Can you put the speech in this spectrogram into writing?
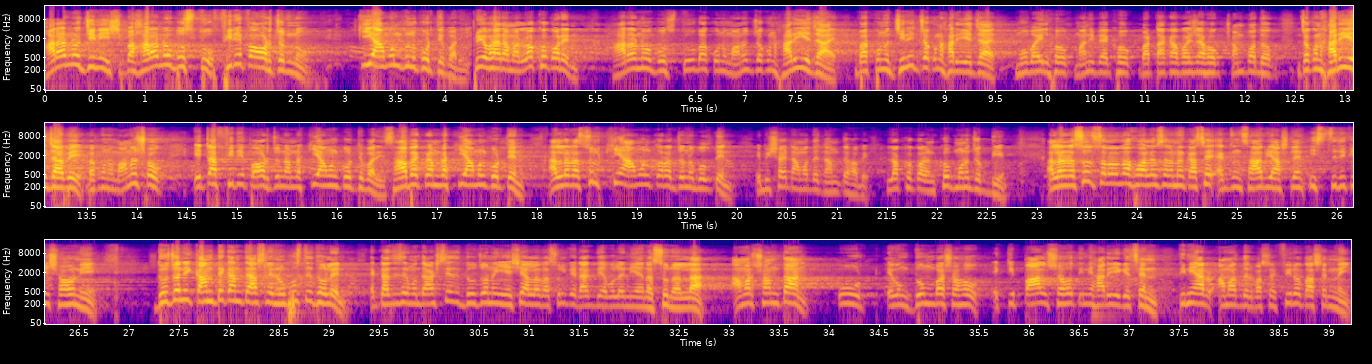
হারানো জিনিস বা হারানো বস্তু ফিরে পাওয়ার জন্য কি আমলগুলো করতে পারি? প্রিয় ভাইরা আমার লক্ষ্য করেন, হারানো বস্তু বা কোনো মানুষ যখন হারিয়ে যায় বা কোনো জিনিস যখন হারিয়ে যায়, মোবাইল হোক মানি ব্যাগ হোক বা টাকা পয়সা হোক, সম্পদ হোক, যখন হারিয়ে যাবে বা কোনো মানুষ হোক, এটা ফিরে পাওয়ার জন্য আমরা কি আমল করতে পারি? সাহাবাকরা আমরা কি আমল করতেন? আল্লাহ রাসুল কি আমল করার জন্য বলতেন? এই বিষয়টা আমাদের জানতে হবে। লক্ষ্য করেন, খুব মনোযোগ দিয়ে। আল্লাহ রাসুল সাল্লাহ আলাইসাল্লামের কাছে একজন সাহাবি আসলেন স্ত্রীকে সহ নিয়ে। দুজনই কানতে কানতে আসলেন, উপস্থিত হলেন। একটা হাদিসের মধ্যে আসছে যে দুজনেই এসে আল্লাহ রাসুলকে ডাক দিয়ে বলেন ইয়া রাসুল আল্লাহ আমার সন্তান উট এবং দুম্বা সহ একটি পাল সহ তিনি হারিয়ে গেছেন। তিনি আর আমাদের বাসায় ফেরত আসেন নাই।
